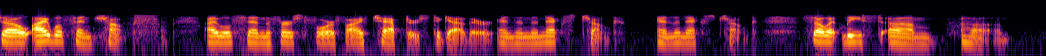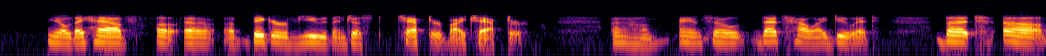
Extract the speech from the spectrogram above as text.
so I will send chunks. I will send the first four or five chapters together, and then the next chunk, and the next chunk. So at least, um, uh, you know, they have a, a, a, bigger view than just chapter by chapter. Um, and so that's how I do it. But um,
